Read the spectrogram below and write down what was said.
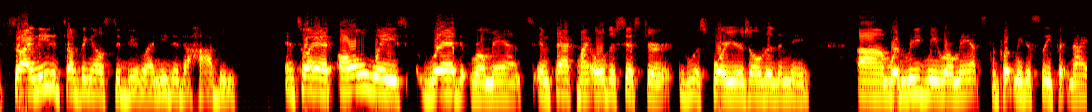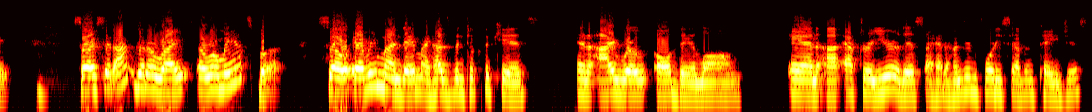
So I needed something else to do. I needed a hobby. And so I had always read romance. In fact, my older sister, who was four years older than me, um, would read me romance to put me to sleep at night. So I said, I'm going to write a romance book. So every Monday, my husband took the kids and I wrote all day long. And uh, after a year of this, I had 147 pages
